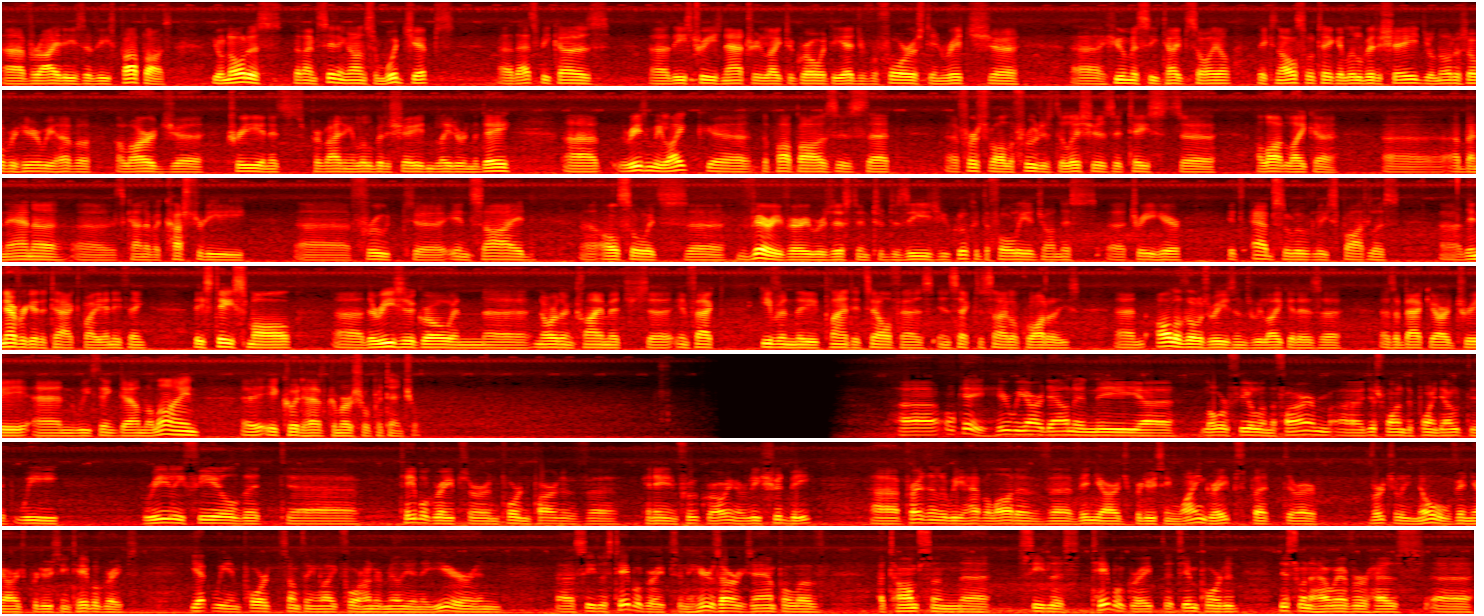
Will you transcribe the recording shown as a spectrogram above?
uh, varieties of these pawpaws. You'll notice that I'm sitting on some wood chips. Uh, that's because uh, these trees naturally like to grow at the edge of a forest in rich uh, uh, humusy type soil. They can also take a little bit of shade. You'll notice over here we have a, a large tree and it's providing a little bit of shade later in the day. Uh, the reason we like uh, the pawpaws is that, uh, first of all, the fruit is delicious. It tastes uh, a lot like a, uh, a banana. it's kind of a custardy fruit inside. also, it's very, very resistant to disease. You look at the foliage on this tree here. It's absolutely spotless. they never get attacked by anything. They stay small. Uh, they're easy to grow in uh, northern climates. Uh, in fact, even the plant itself has insecticidal qualities. And all of those reasons we like it as a, as a backyard tree and we think down the line uh, it could have commercial potential. Uh, okay, here we are down in the lower field on the farm. I just wanted to point out that we really feel that table grapes are an important part of uh, Canadian fruit growing, or at least should be. Uh, presently we have a lot of uh, vineyards producing wine grapes, but there are virtually no vineyards producing table grapes. Yet we import something like 400 million a year in uh, seedless table grapes. And here's our example of a Thompson uh, seedless table grape that's imported. This one, however, has uh,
